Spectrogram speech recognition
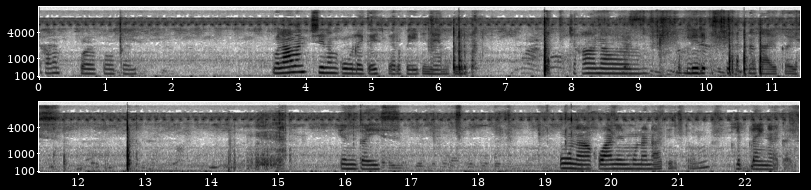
Tsaka ng purple, guys. Wala man silang kulay, guys, pero pwede na yung pink. Tsaka ng maglilipstick na tayo, guys. Yan, guys. Una, kuhanin muna natin itong lip liner, guys.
